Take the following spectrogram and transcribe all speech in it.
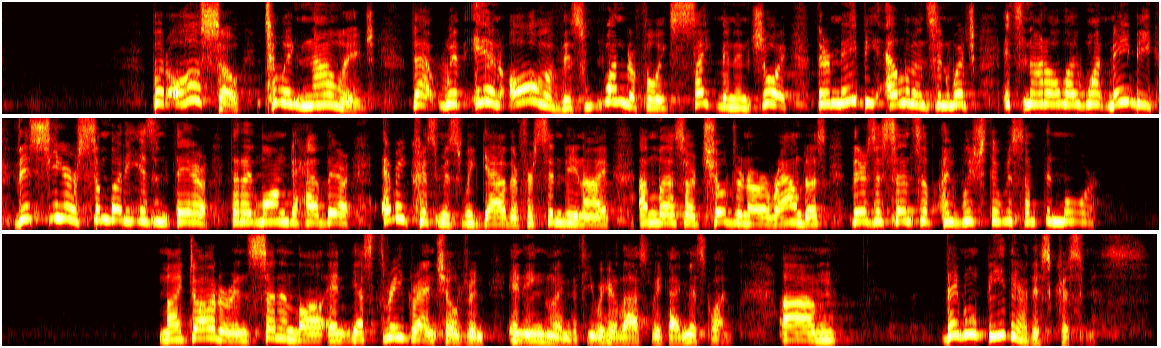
But also to acknowledge that within all of this wonderful excitement and joy, there may be elements in which it's not all I want. Maybe this year somebody isn't there that I long to have there. Every Christmas we gather for Cindy and I, unless our children are around us, there's a sense of, I wish there was something more. My daughter and son in law, and yes, three grandchildren in England. If you were here last week, I missed one. Um, they won't be there this Christmas.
